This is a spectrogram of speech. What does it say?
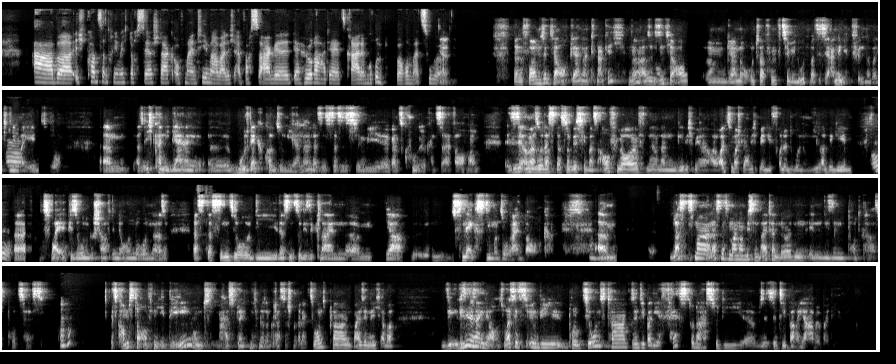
Aber ich konzentriere mich doch sehr stark auf mein Thema, weil ich einfach sage, der Hörer hat ja jetzt gerade einen Grund, warum er zuhört. Ja. Deine Folgen sind ja auch gerne knackig. Ne? Also die sind ja auch ähm, gerne unter 15 Minuten, was ich sehr angenehm finde, weil ich die Mhm. mal eben so, ähm, also ich kann die gerne äh, gut wegkonsumieren. Ne? Das ist, das ist irgendwie äh, ganz cool. Du kannst da einfach auch mal, es ist ja immer so, dass, dass so ein bisschen was aufläuft. Ne? Und dann gebe ich mir, heute zum Beispiel habe ich mir die volle Drönomierer gegeben, Oh. äh, zwei Episoden geschafft in der Hunderunde. Also das, das sind so die, das sind so diese kleinen ähm, ja, Snacks, die man so reinbauen kann. Mhm. Ähm, lass, uns mal, lass uns mal noch ein bisschen weiter nerden in diesem Podcast-Prozess. Mhm. Jetzt kommst du auf eine Idee und hast vielleicht nicht mehr so einen klassischen Redaktionsplan, weiß ich nicht, aber wie, wie sieht das eigentlich aus? Du hast jetzt irgendwie Produktionstag, sind die bei dir fest oder hast du die, äh, sind, sind die variabel bei dir?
